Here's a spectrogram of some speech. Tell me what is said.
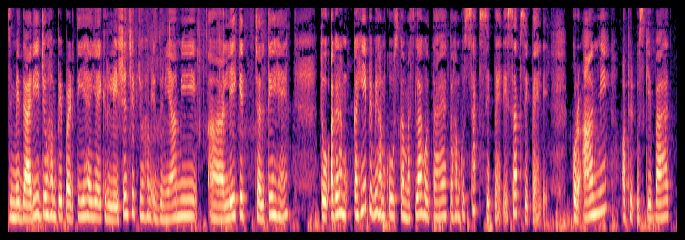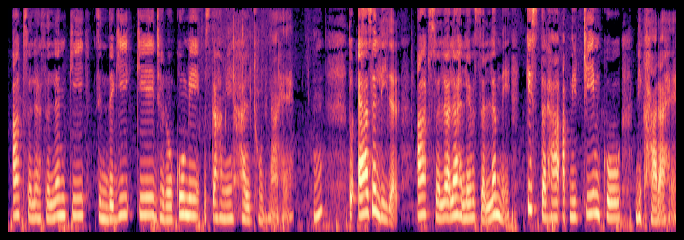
ذمہ داری جو ہم پہ پڑتی ہے یا ایک ریلیشن شپ جو ہم اس دنیا میں لے کے چلتے ہیں، تو اگر ہم کہیں پہ بھی ہم کو اس کا مسئلہ ہوتا ہے، تو ہم کو سب سے پہلے، سب سے پہلے قرآن میں اور پھر اس کے بعد آپ صلی اللہ علیہ وسلم کی زندگی کے جھروکوں میں اس کا ہمیں حل ڈھونڈنا ہے۔ تو ایز اے لیڈر آپ صلی اللہ علیہ وسلم نے کس طرح اپنی ٹیم کو نکھارا ہے،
